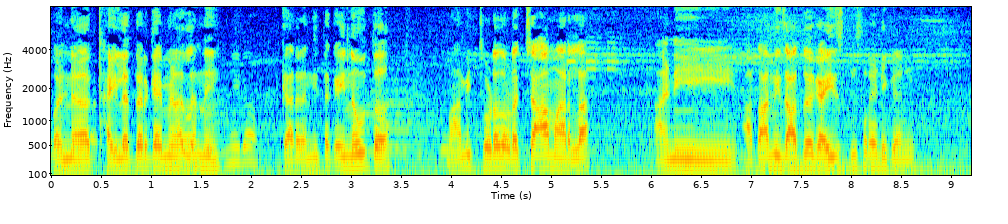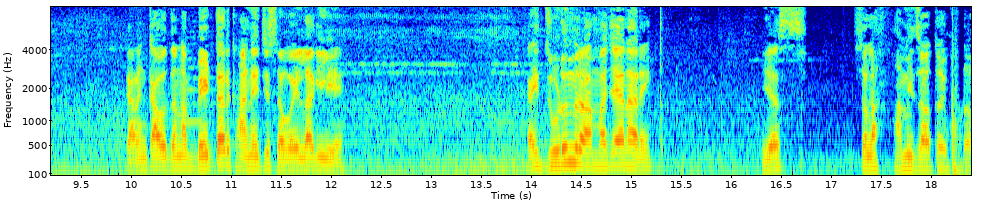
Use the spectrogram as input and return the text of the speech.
पण खायला तर काही मिळालं नाही. कारण इथं काही नव्हतं. मग आम्ही थोडा थोडा चहा मारला. आणि आता आम्ही जातोय गाईज दुसऱ्या ठिकाणी. कारण काय होतं ना बेटर खाण्याची सवय लागली आहे. काही जुडून राहा मजा येणार आहे. यस चला आम्ही जातोय पुढं.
